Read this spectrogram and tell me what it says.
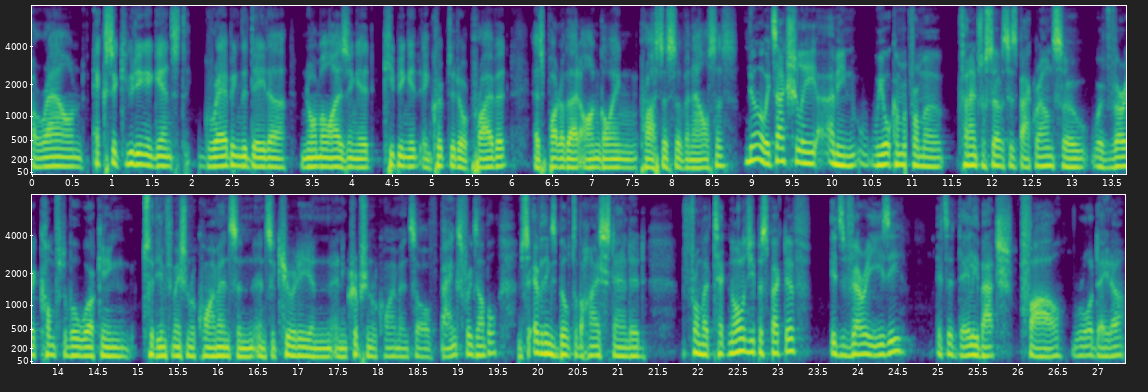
around executing against grabbing the data, normalizing it, keeping it encrypted or private as part of that ongoing process of analysis? No, it's actually, I mean, we all come from a financial services background, so we're very comfortable working to the information requirements and, and security and, and encryption requirements of banks, for example. So everything's built to the highest standard. From a technology perspective, it's very easy. It's a daily batch file, raw data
